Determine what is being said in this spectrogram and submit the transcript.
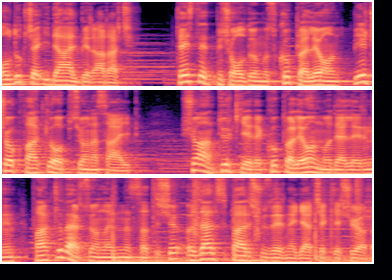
oldukça ideal bir araç. Test etmiş olduğumuz Cupra Leon birçok farklı opsiyona sahip. Şu an Türkiye'de Cupra Leon modellerinin farklı versiyonlarının satışı özel sipariş üzerine gerçekleşiyor.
